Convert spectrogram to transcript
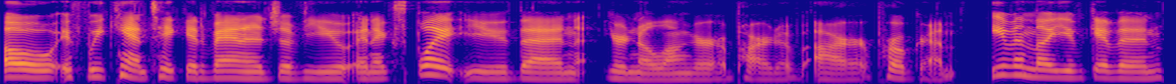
oh, if we can't take advantage of you and exploit you, then you're no longer a part of our program, even though you've given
